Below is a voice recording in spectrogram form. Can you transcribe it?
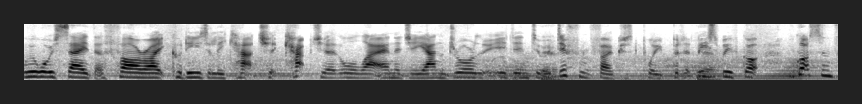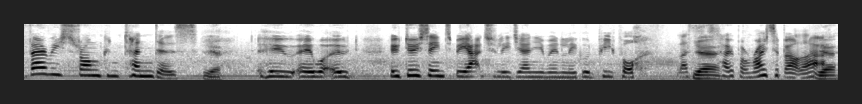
we always say that the far right could easily catch it, capture all that energy and draw it into Yeah. a different focused point. But at least Yeah. we've got we've got some very strong contenders yeah, who who, who, who do seem to be actually genuinely good people. Let's Yeah. just hope I'm right about that. yeah.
